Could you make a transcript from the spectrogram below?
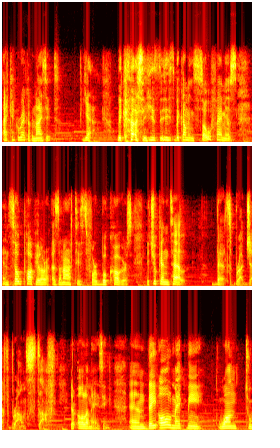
I can recognize it. Yeah, because he's, he's becoming so famous and so popular as an artist for book covers that you can tell that's Brad Jeff Brown stuff. They're all amazing. And they all make me want to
